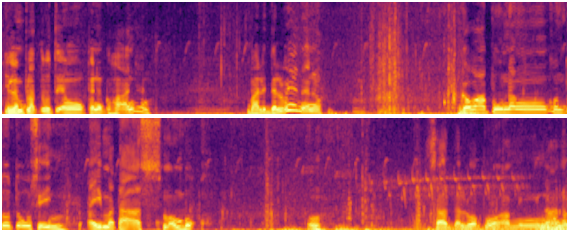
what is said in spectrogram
Ilang plat uto ang pinagkuhaan yan? Bali dalawa yan ano? Gawa po ng kung tutuusin ay mataas maumbok. Oh. Sa dalawa po ang aming naano.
